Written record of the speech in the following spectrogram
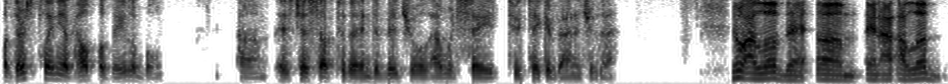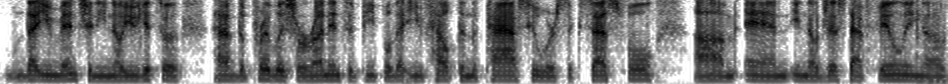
But there's plenty of help available. Um, it's just up to the individual, I would say, to take advantage of that. No, I love that. Um, and I, I, love that you mentioned, you know, you get to have the privilege to run into people that you've helped in the past who were successful. Um, and, you know, just that feeling of,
